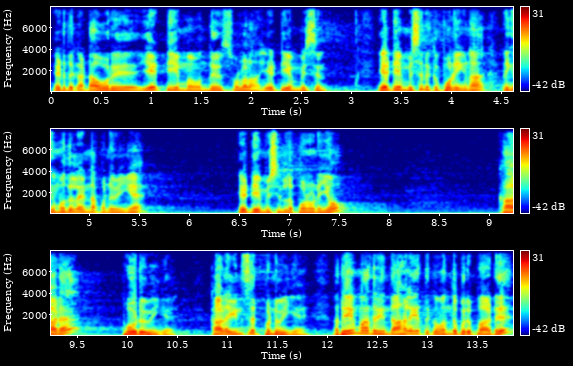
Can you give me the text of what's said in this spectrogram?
எடுத்துக்காட்டா ஒரு ஏடிஎம் வந்து சொல்லலாம். ஏடிஎம் மிஷின் ஏடிஎம் மிஷினுக்கு போனீங்கன்னா நீங்கள் முதல்ல என்ன பண்ணுவீங்க? ஏடிஎம் மிஷினில் போனோடனையும் கார்டை போடுவீங்க. கார்டை இன்சர்ட் பண்ணுவீங்க. அதே மாதிரி இந்த ஆலயத்துக்கு வந்த பிற்பாடு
